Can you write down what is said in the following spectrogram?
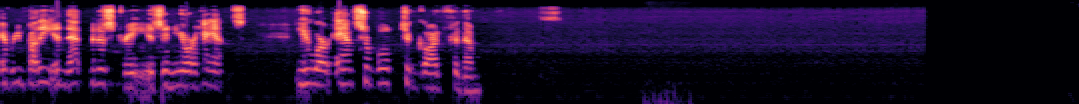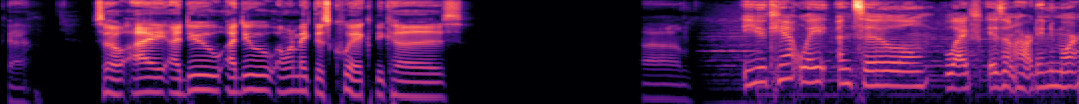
everybody in that ministry is in your hands. You are answerable to God for them. Okay. So I I do I do I want to make this quick because um you can't wait until life isn't hard anymore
